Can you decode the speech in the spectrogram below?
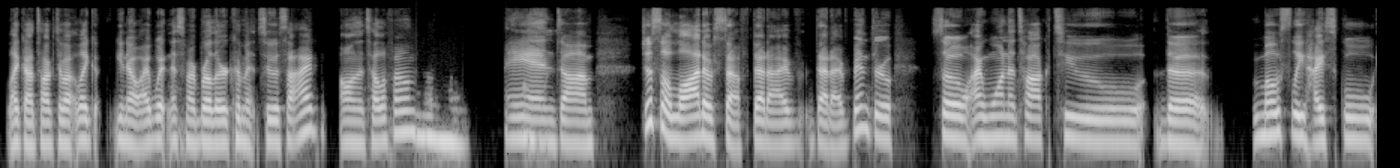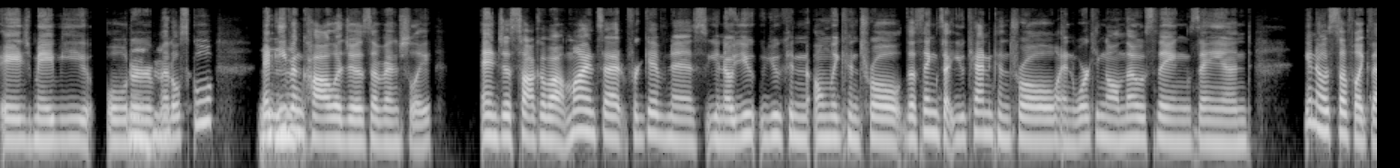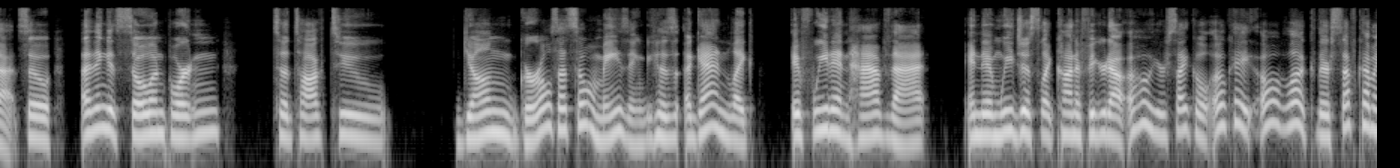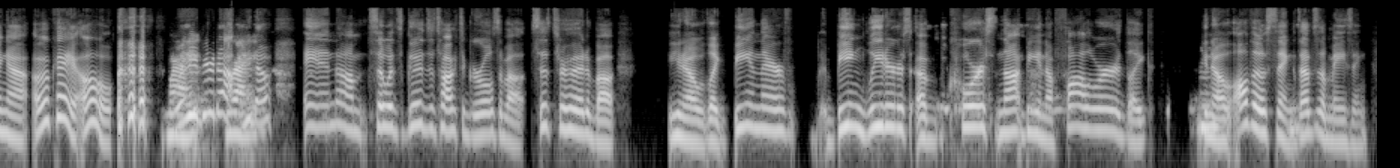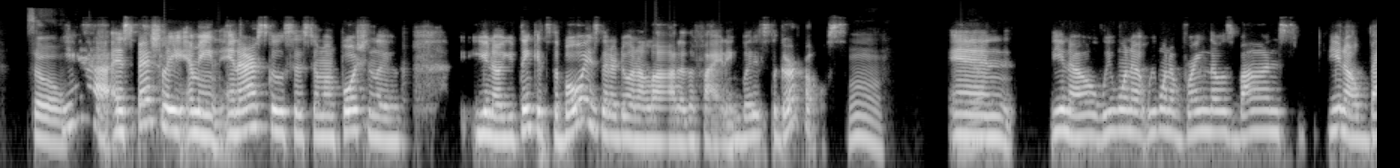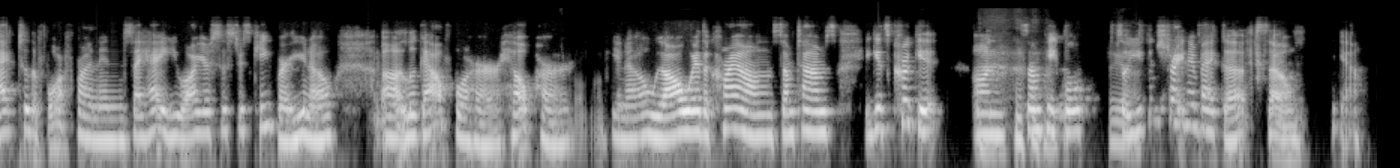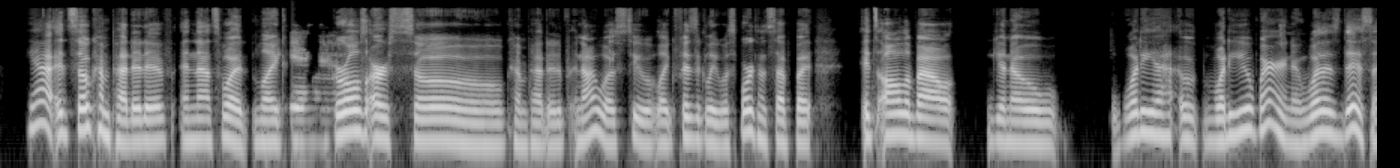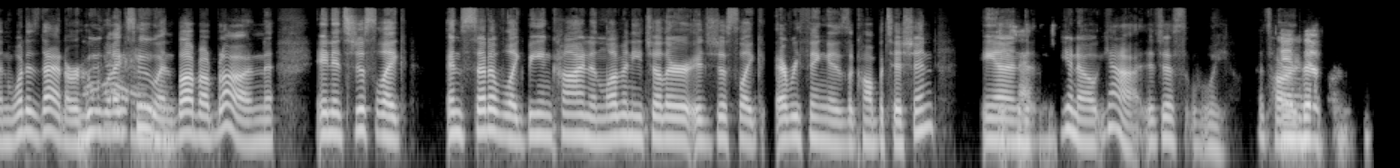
like I talked about, like, you know, I witnessed my brother commit suicide on the telephone Mm. Oh my. and um just a lot of stuff that I've that I've been through. So I want to talk to the mostly high school age, maybe older Mm-hmm. middle school and even Mm-hmm. colleges eventually and just talk about mindset, forgiveness, you know, you you can only control the things that you can control and working on those things and you know stuff like that. So I think it's so important to talk to young girls, that's so amazing because again, like if we didn't have that and then we just like kind of figured out, oh, your cycle. Okay. Oh, look, there's stuff coming out. Okay. Oh, what do you do now? You know? And um, so it's good to talk to girls about sisterhood, about, you know, like being there, being leaders, of course, not being a follower, like, you Mhm. know, all those things. That's amazing. So, Yeah, especially, I mean, in our school system, unfortunately, you know, you think it's the boys that are doing a lot of the fighting, but it's the girls. mm, and you know we want to we want to bring those bonds you know back to the forefront and say hey you are your sister's keeper you know uh, look out for her help her. You know we all wear the crown. Sometimes it gets crooked on some people so you can straighten it back up. So yeah. Yeah, it's so competitive, and that's what like yeah. girls are so competitive, and I was too, like physically with sports and stuff, but it's all about, you know, what do you uh, what are you wearing and what is this and what is that or who likes who and blah blah blah and and it's just like instead of like being kind and loving each other it's just like everything is a competition and Exactly. you know yeah it's just boy it's And the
